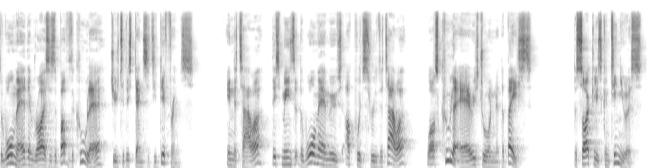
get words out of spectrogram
The warm air then rises above the cool air due to this density difference. In the tower, this means that the warm air moves upwards through the tower, whilst cooler air is drawn in at the base. The cycle is continuous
